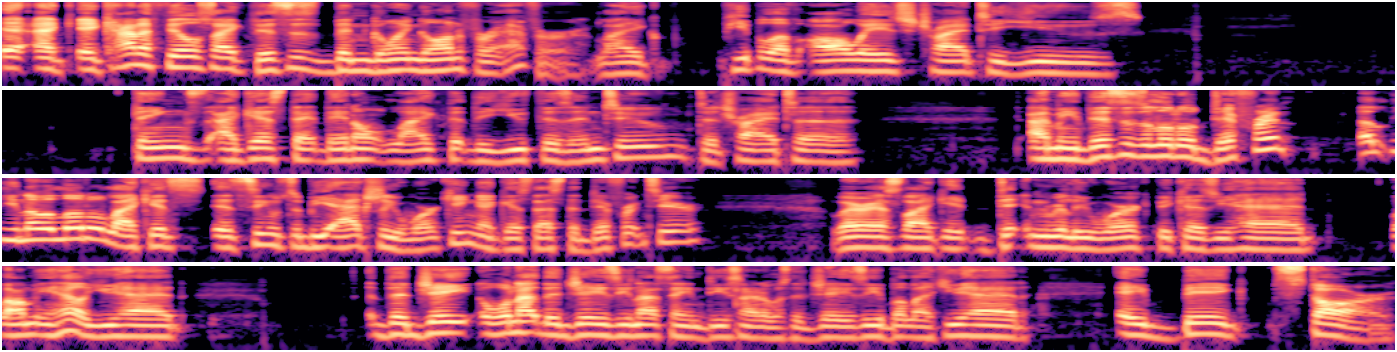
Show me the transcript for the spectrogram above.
it, it, it kind of feels like this has been going on forever. Like people have always tried to use things, I guess that they don't like that the youth is into to try to. I mean, this is a little different. uh, You know, a little like it's it seems to be actually working. I guess that's the difference here. Whereas like it didn't really work because you had. Well, I mean, hell, you had the J well not the Jay Z, not saying Dee Snider was the Jay Z, but like you had a big star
